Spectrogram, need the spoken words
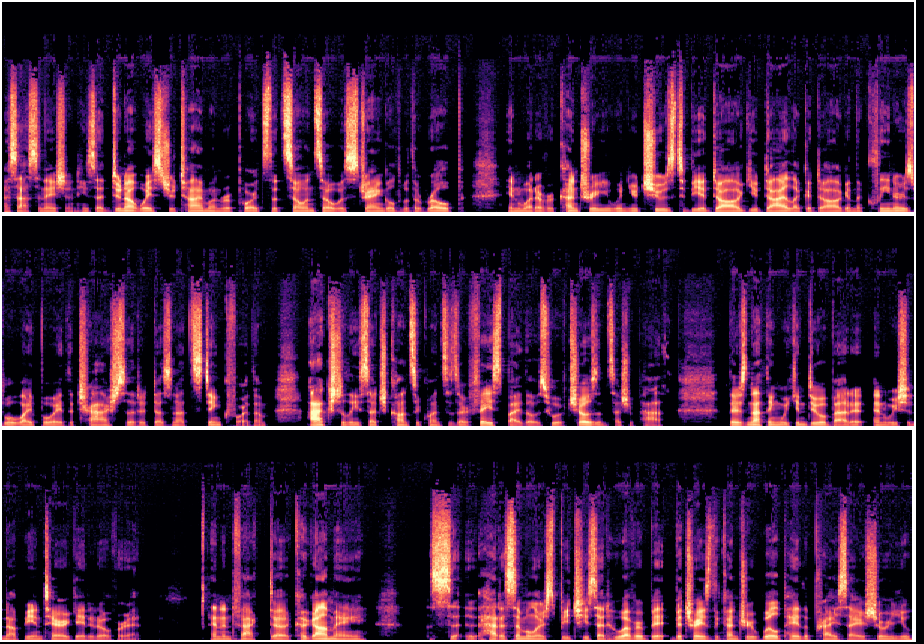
assassination. He said, "Do not waste your time on reports that so and so was strangled with a rope in whatever country. When you choose to be a dog, you die like a dog, and the cleaners will wipe away the trash so that it does not stink for them. Actually, such consequences are faced by those who have chosen such a path. There's nothing we can do about it, and we should not be interrogated over it." And in fact, uh, Kagame had a similar speech. He said, Whoever be- betrays the country will pay the price, I assure you.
